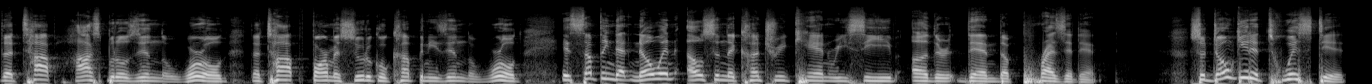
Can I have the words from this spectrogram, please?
the top hospitals in the world, the top pharmaceutical companies in the world, is something that no one else in the country can receive other than the president. So don't get it twisted.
